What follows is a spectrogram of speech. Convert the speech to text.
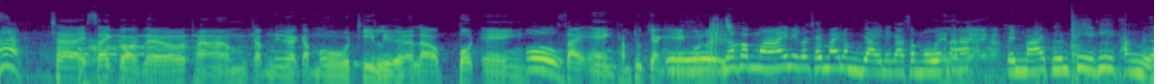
มาก ใช่ไส้กรอกแล้วถามกับเนื้อกับหมูที่เหลือเราปดเองโอ้ ใส่เองทำทุกอย่างเองหมดเลยโแล้วก็ไม้นี่ก็ใช้ไม้ลำไยในการสโมกไม้นะลำฮะไยครับ เป็นไม้พื้นที่ที่ทางเหนือ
